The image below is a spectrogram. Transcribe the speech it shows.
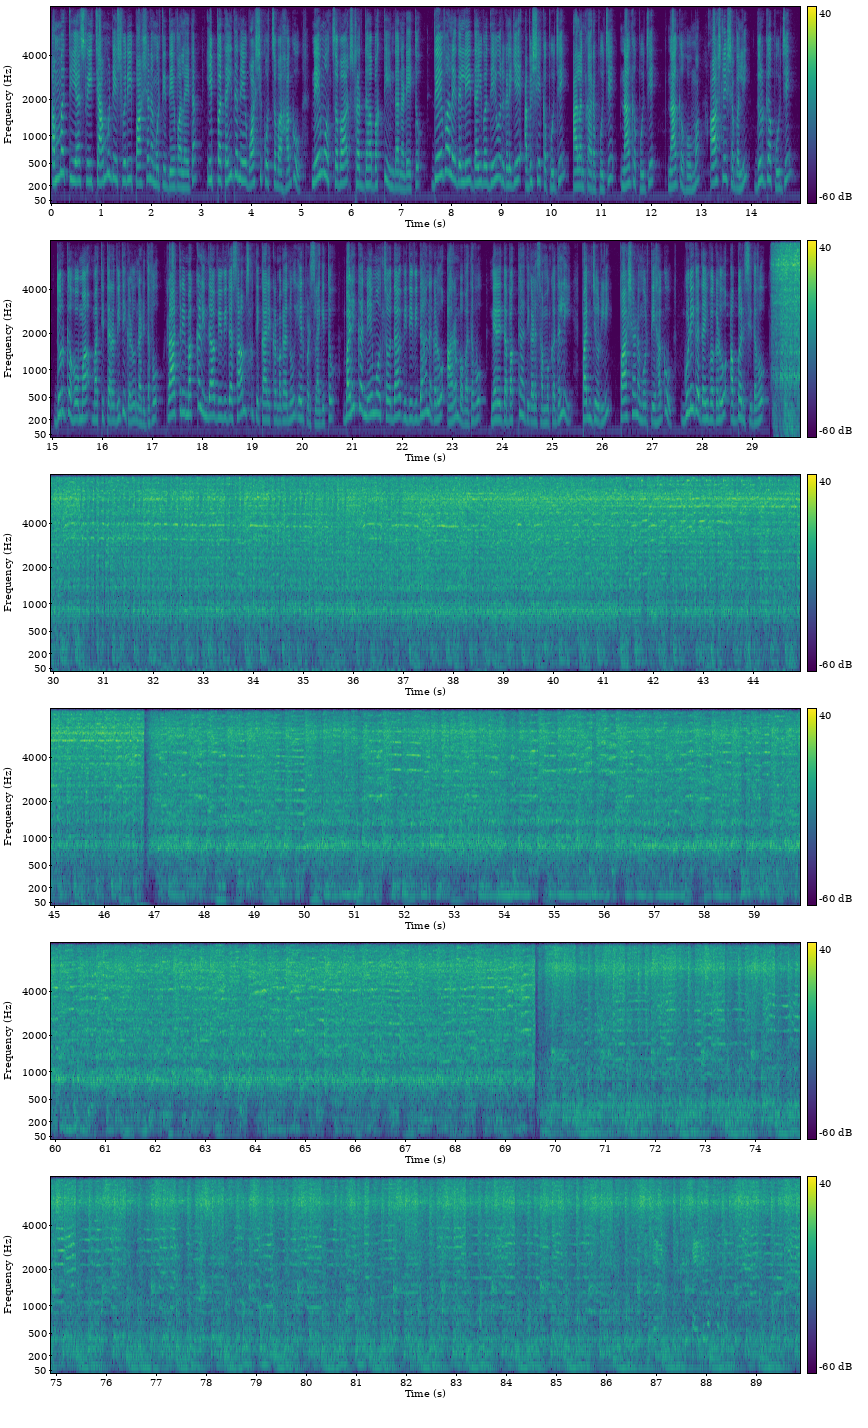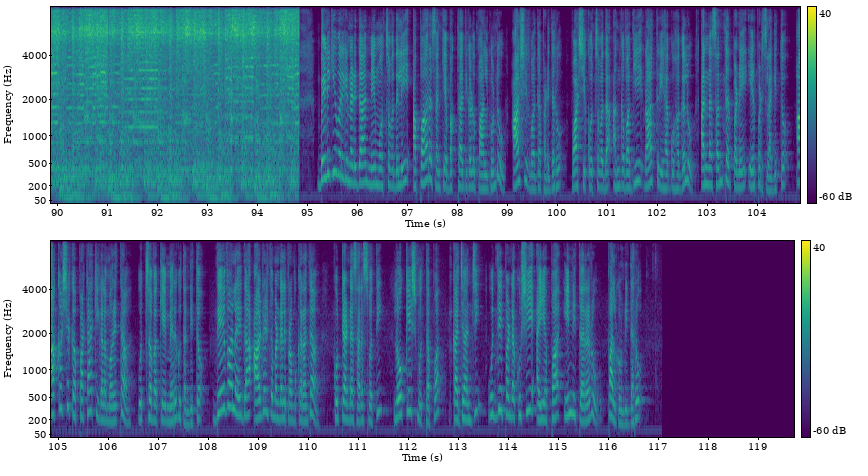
ಅಮ್ಮತ್ತಿಯ ಶ್ರೀ ಚಾಮುಂಡೇಶ್ವರಿ ಪಾಷಾಣಮೂರ್ತಿ ದೇವಾಲಯದ ಇಪ್ಪತ್ತೈದನೇ ವಾರ್ಷಿಕೋತ್ಸವ ಹಾಗೂ ನೇಮೋತ್ಸವ ಶ್ರದ್ಧಾ ಭಕ್ತಿಯಿಂದ ನಡೆಯಿತು. ದೇವಾಲಯದಲ್ಲಿ ದೈವ ದೇವರುಗಳಿಗೆ ಅಭಿಷೇಕ ಪೂಜೆ, ಅಲಂಕಾರ ಪೂಜೆ, ನಾಗಪೂಜೆ, ನಾಗಹೋಮ, ಆಶ್ಲೇಷ ಬಲಿ, ದುರ್ಗಾ ಪೂಜೆ ದುರ್ಗ ಹೋಮ ಮತ್ತಿತರ ವಿಧಿಗಳು ನಡೆದವು. ರಾತ್ರಿ ಮಕ್ಕಳಿಂದ ವಿವಿಧ ಸಾಂಸ್ಕೃತಿಕ ಕಾರ್ಯಕ್ರಮಗಳನ್ನು ಏರ್ಪಡಿಸಲಾಗಿತ್ತು. ಬಳಿಕ ನೇಮೋತ್ಸವದ ವಿಧಿವಿಧಾನಗಳು ಆರಂಭವಾದವು. ನೆರೆದ ಭಕ್ತಾದಿಗಳ ಸಮ್ಮುಖದಲ್ಲಿ ಪಂಜುರ್ಲಿ, ಪಾಷಾಣಮೂರ್ತಿ ಹಾಗೂ ಗುಳಿಗ ದೈವಗಳು ಅಬ್ಬರಿಸಿದವು. ಬೆಳಿಗ್ಗೆವರೆಗೆ ನಡೆದ ನೇಮೋತ್ಸವದಲ್ಲಿ ಅಪಾರ ಸಂಖ್ಯೆಯ ಭಕ್ತಾದಿಗಳು ಪಾಲ್ಗೊಂಡು ಆಶೀರ್ವಾದ ಪಡೆದರು. ವಾರ್ಷಿಕೋತ್ಸವದ ಅಂಗವಾಗಿ ರಾತ್ರಿ ಹಾಗೂ ಹಗಲು ಅನ್ನ ಸಂತರ್ಪಣೆ ಏರ್ಪಡಿಸಲಾಗಿತ್ತು. ಆಕರ್ಷಕ ಪಟಾಕಿಗಳ ಮೊರೆತ ಉತ್ಸವಕ್ಕೆ ಮೆರುಗು ತಂದಿತ್ತು. ದೇವಾಲಯದ ಆಡಳಿತ ಮಂಡಳಿ ಪ್ರಮುಖರಾದ ಕುಟ್ಟಂಡ ಸರಸ್ವತಿ, ಲೋಕೇಶ್ ಮುತ್ತಪ್ಪ ಖಜಾಂಜಿ ಉದ್ದೀಪಂಡ ಖುಷಿ, ಅಯ್ಯಪ್ಪ ಇನ್ನಿತರರು ಪಾಲ್ಗೊಂಡಿದ್ದರು.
